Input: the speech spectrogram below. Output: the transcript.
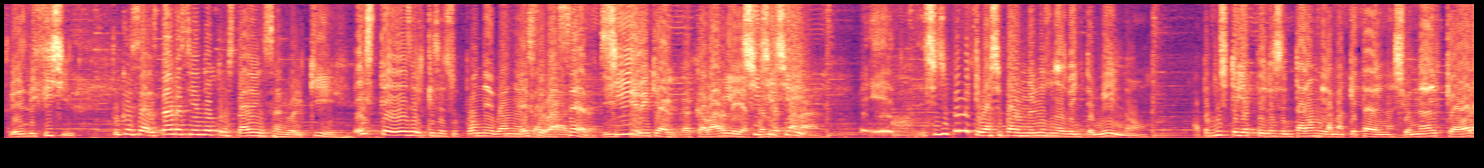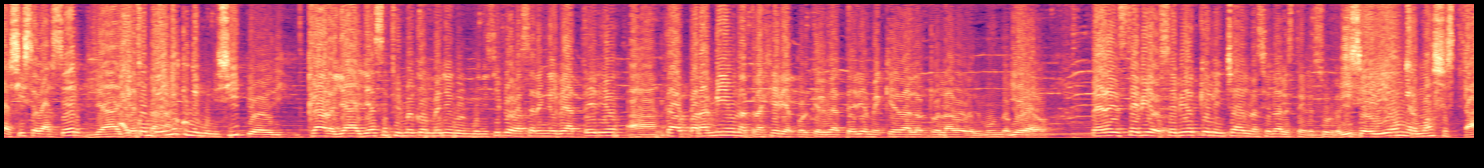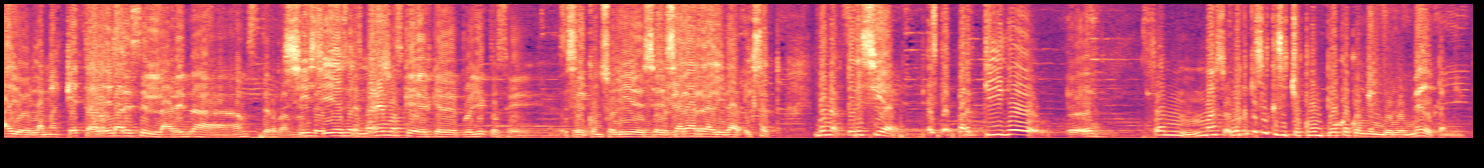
Es difícil. ¿Tú qué sabes? Están haciendo otro estadio en San Joaquín. Este es el que se supone van a Este va a acabar. ser. Y Sí, tienen que acabarle y Sí, hacerle sí, para... Eh, se supone que va a ser para al menos unos 20 mil, ¿no? A propósito ya presentaron la maqueta del Nacional, que ahora sí se va a hacer. Ya, Hay ya está. convenio con el municipio, Eddie. Claro, ya, ya se firmó el convenio en el municipio, va a ser en el Beaterio. Ajá. Claro, para mí es una tragedia porque el Beaterio me queda al otro lado del mundo, Yeah. pero, pero se vio, se vio que el hinchado Nacional está en el sur de Y se vio un hermoso estadio, la maqueta es- parece la arena Ámsterdam. Sí, sé. sí, es hermoso. Esperemos que, que el proyecto se, se consolide, se, se haga realidad. Exacto. Bueno, te decía, este partido eh, fue más... Lo que pasa es que se chocó un poco con el del Olmedo también.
